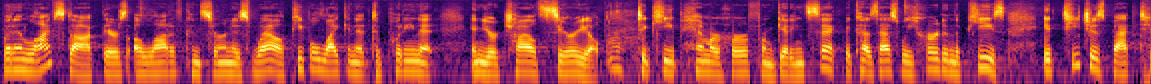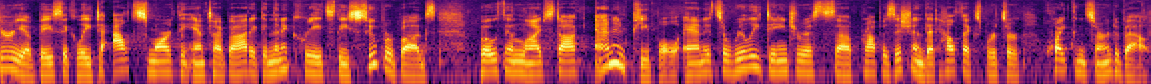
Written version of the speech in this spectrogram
But in livestock, there's a lot of concern as well. People liken it to putting it in your child's cereal Ugh. to keep him or her from getting sick because, as we heard in the piece, it teaches bacteria basically to outsmart the antibiotic and then it creates these superbugs both in livestock and in people. And it's a really dangerous uh, proposition that health experts are quite concerned about.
